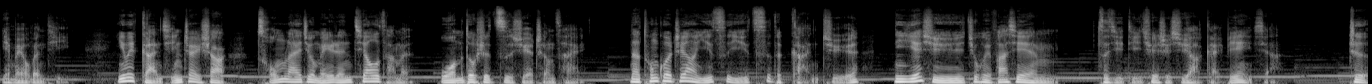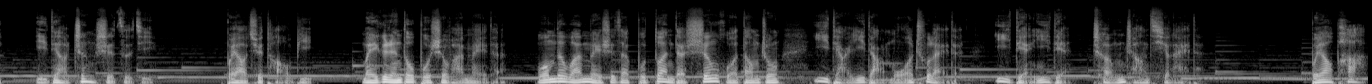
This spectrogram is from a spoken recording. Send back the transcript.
也没有问题，因为感情这事儿从来就没人教咱们，我们都是自学成才。那通过这样一次一次的感觉，你也许就会发现自己的确是需要改变一下，这一定要正视自己，不要去逃避。每个人都不是完美的，我们的完美是在不断的生活当中一点一点磨出来的。一点一点成长起来的，不要怕，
